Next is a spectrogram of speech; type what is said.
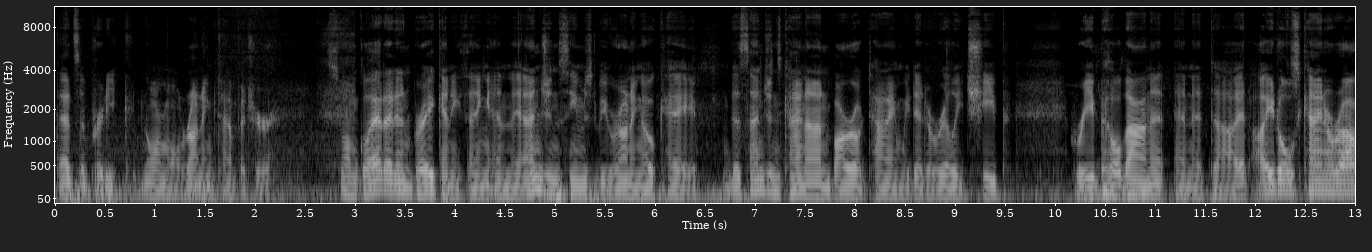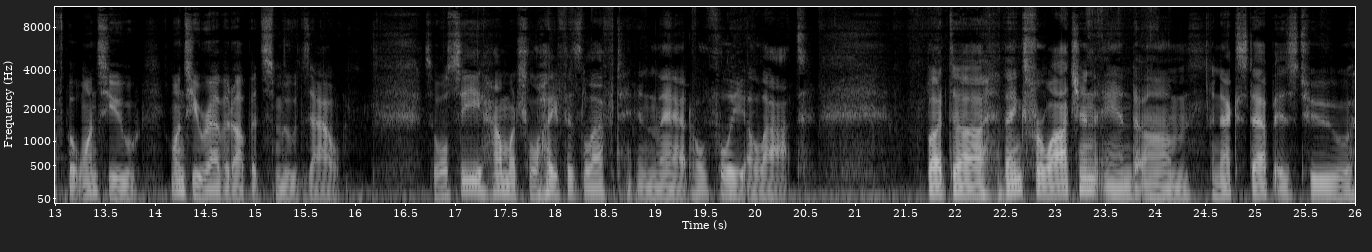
that's a pretty normal running temperature. So I'm glad I didn't break anything and the engine seems to be running okay. This engine's kind of on borrowed time. We did a really cheap rebuild on it and it uh, it idles kind of rough, but once you once you rev it up, it smooths out. So we'll see how much life is left in that. Hopefully a lot. But uh, thanks for watching. And um, the next step is to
